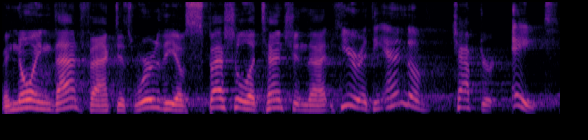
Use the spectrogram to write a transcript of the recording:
And knowing that fact, it's worthy of special attention that here at the end of chapter 8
